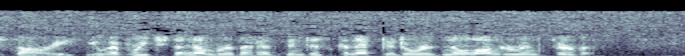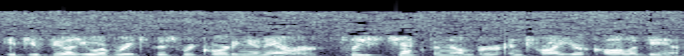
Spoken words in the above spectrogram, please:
sorry. You have reached a number that has been disconnected or is no longer in service. If you feel you have reached this recording in error, please check the number and try your call again.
